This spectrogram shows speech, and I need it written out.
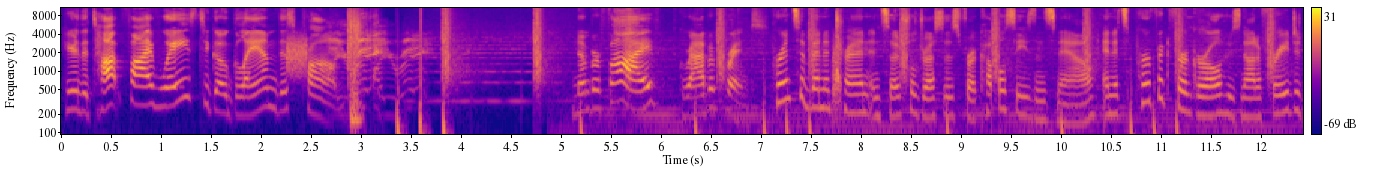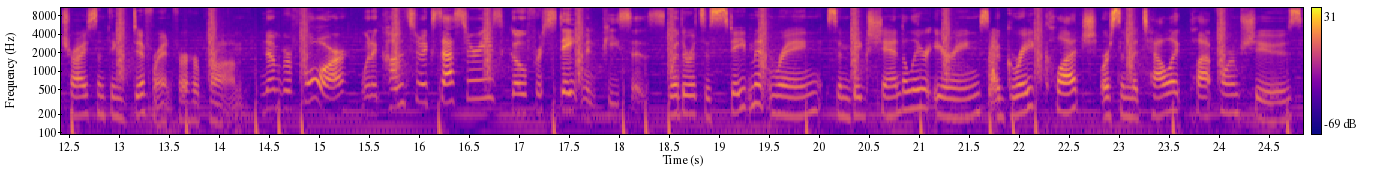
Here are the top five ways to go glam this prom. Number five, grab a print. Prints have been a trend in social dresses for a couple seasons now, and it's perfect for a girl who's not afraid to try something different for her prom. Number four, when it comes to accessories, go for statement pieces. Whether it's a statement ring, some big chandelier earrings, a great clutch, or some metallic platform shoes,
